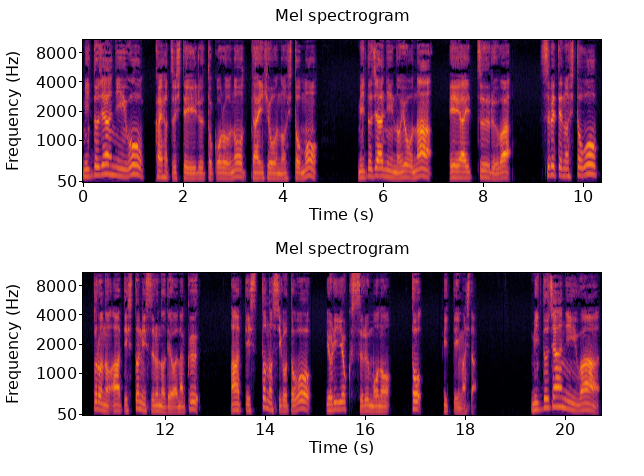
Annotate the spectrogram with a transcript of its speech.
ミッドジャーニーを開発しているところの代表の人も、ミッドジャーニーのような AI ツールは、すべての人をプロのアーティストにするのではなく、アーティストの仕事をより良くするものと言っていました。ミッドジャーニーは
